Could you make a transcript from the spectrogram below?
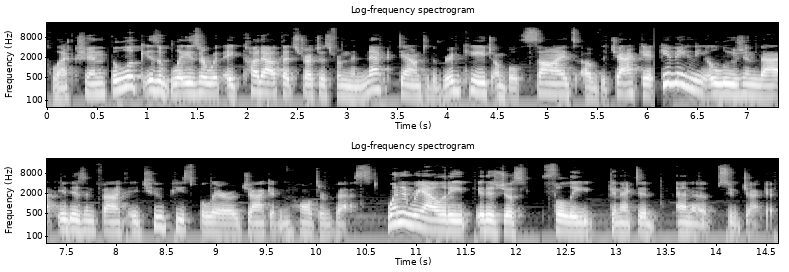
collection. The look is a blazer with a cutout that stretches from the neck down to the rib cage on both sides of the jacket, giving the illusion that it is in fact a two-piece bolero jacket and halter vest, when in reality it is just fully connected and a suit jacket.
